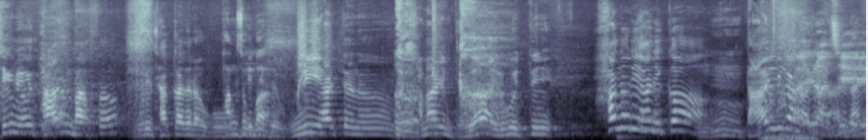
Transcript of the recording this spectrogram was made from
지금 여기 반은 봤어? 우리 작가들하고 방송반. 우리 할 때는 가만히 뭐야 이러고 있더니 하늘이 하니까 난리가 나지 여기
